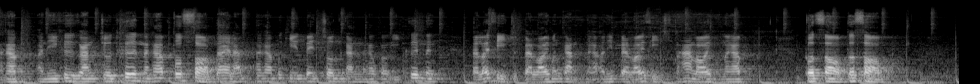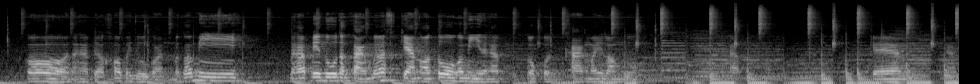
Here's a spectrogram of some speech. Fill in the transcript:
นะครับ อันนี้คือการจูนขึ้นนะครับ ทดสอบได้แล้วนะครับ เมื่อกี้ไปชนกันนะครับกับอีกขึ้นหนึ่ง804.800เหมือนกันนะครับ อันนี้ 804.500 นะครับ ทดสอบทดสอบ ก็นะครับเดี๋ยวเข้าไปดูก่อน มันก็มีนะครับเมนูต่างๆไม่ว่าสแกนออโต้ก็มีนะครับเรากดค้างไว้ลองดูนะครับสแกนนะครับ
